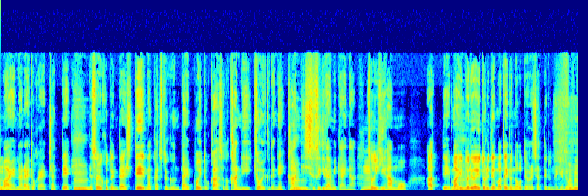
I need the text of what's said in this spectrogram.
ん。前習いとかやっちゃってうん。でそういうことに対してなんかちょっと軍隊っぽいとかその管理教育でね管理しすぎだみたいな、うん。そういう批判もあってまあうん。ゆとりはゆとりでまたいろんなこと言われちゃってるんだけど、うん。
